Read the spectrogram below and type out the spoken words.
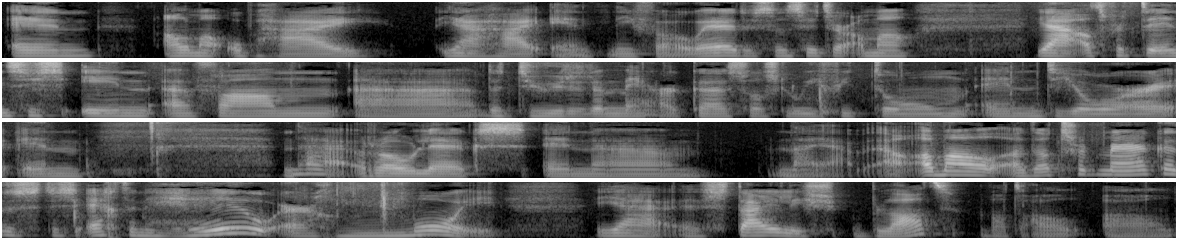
En allemaal op high, ja, high-end niveau. Hè? Dus dan zit er allemaal ja, advertenties in uh, van uh, de duurdere merken zoals Louis Vuitton en Dior en nou, Rolex en uh, nou ja, allemaal dat soort merken. Dus het is echt een heel erg mooi, ja, stylish blad, wat al, al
